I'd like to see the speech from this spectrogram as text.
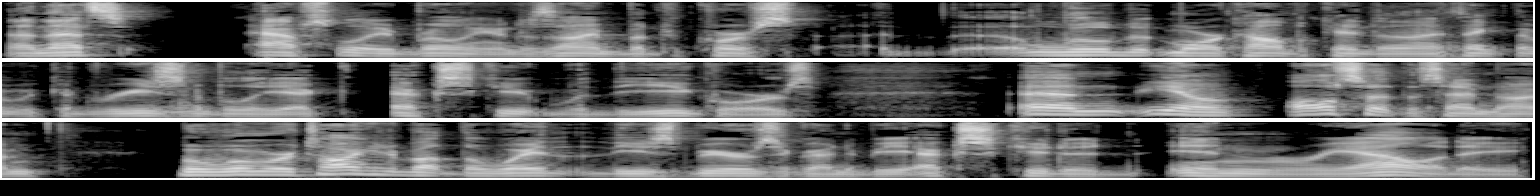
And that's absolutely brilliant design, but of course, a little bit more complicated than I think that we could reasonably ex- execute with the Igors. And, you know, also at the same time, but when we're talking about the way that these beers are going to be executed in reality,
